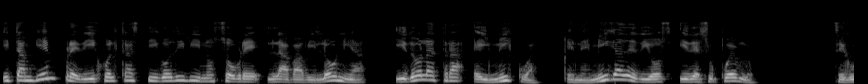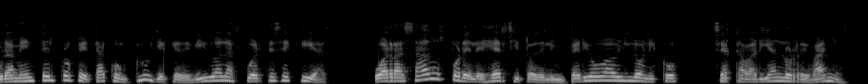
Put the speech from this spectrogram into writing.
y también predijo el castigo divino sobre la Babilonia idólatra e inicua, enemiga de Dios y de su pueblo. Seguramente el profeta concluye que debido a las fuertes sequías o arrasados por el ejército del imperio babilónico, se acabarían los rebaños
